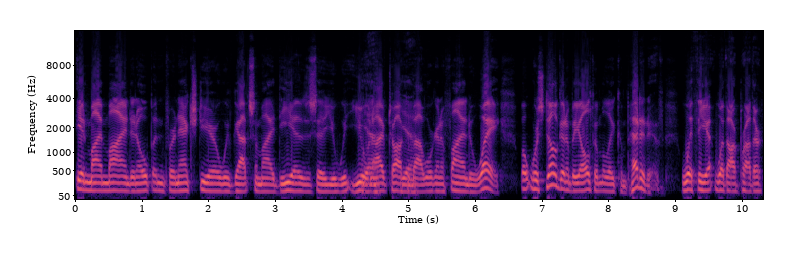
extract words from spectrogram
in my mind and open for next year. We've got some ideas. Uh, you, we, you and I've talked yeah. about. We're going to find a way, but we're still going to be ultimately competitive with the with our brother.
